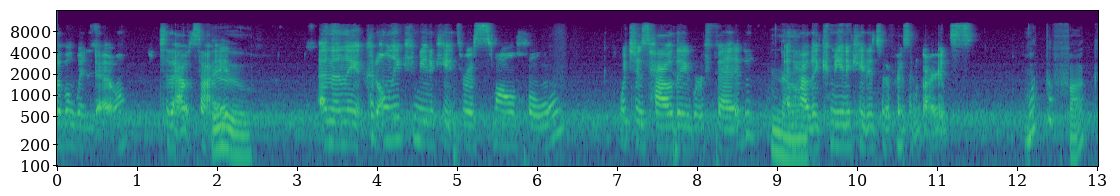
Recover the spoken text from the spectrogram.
of a window to the outside. Ooh. And then they could only communicate through a small hole, which is how they were fed No. and how they communicated to the prison guards. What the fuck?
